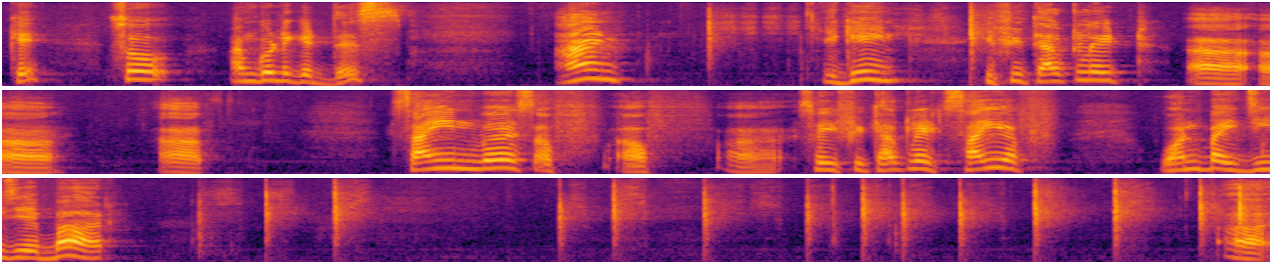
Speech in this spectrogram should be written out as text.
okay. So I am going to get this. And again if you calculate uh, uh, uh, psi inverse of, of uh, so if you calculate psi of 1 by Gj bar. Uh,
